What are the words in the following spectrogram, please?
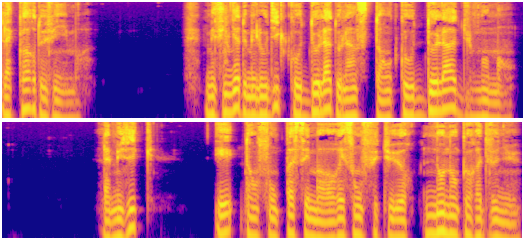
la corde vibre. Mais il n'y a de mélodie qu'au-delà de l'instant, qu'au-delà du moment. La musique est dans son passé mort et son futur non encore advenu.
